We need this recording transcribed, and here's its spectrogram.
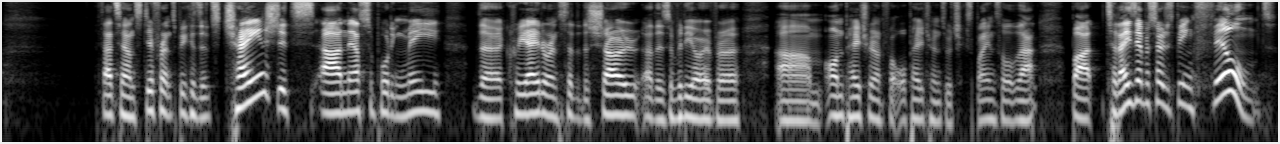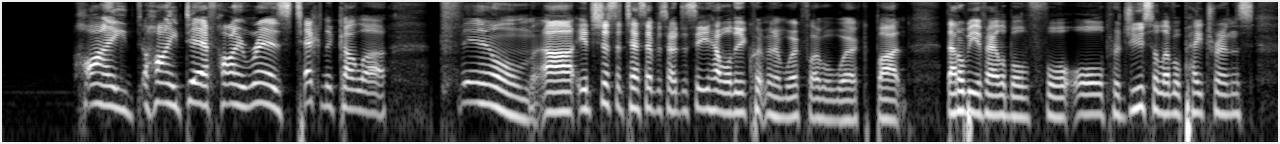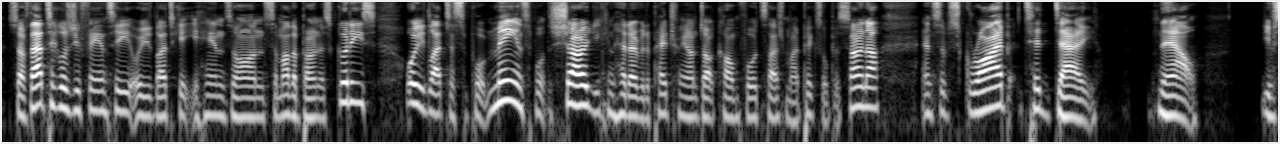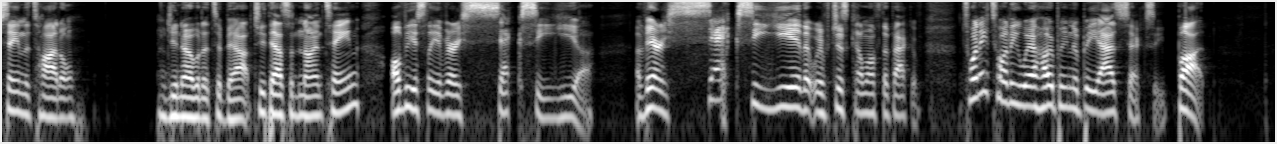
if that sounds different, because it's changed. It's uh, now supporting me, the creator, instead of the show. Uh, there's a video over um, on Patreon for all patrons, which explains all that. But today's episode is being filmed high high def, high res, Technicolor film. Uh, it's just a test episode to see how all the equipment and workflow will work, but that'll be available for all producer level patrons. So if that tickles your fancy, or you'd like to get your hands on some other bonus goodies, or you'd like to support me and support the show, you can head over to patreon.com forward slash my pixel persona and subscribe today. Now, you've seen the title. You know what it's about? 2019, obviously a very sexy year. A very sexy year that we've just come off the back of. 2020, we're hoping to be as sexy, but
